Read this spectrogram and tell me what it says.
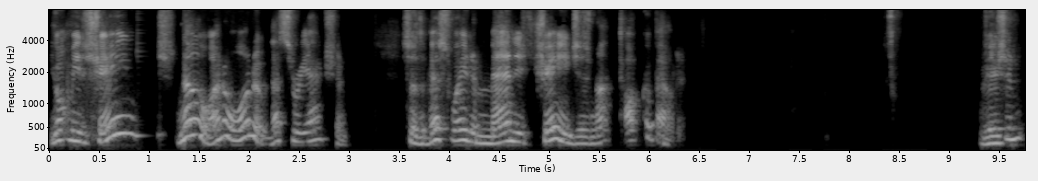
You want me to change? No, I don't want to. That's the reaction. So the best way to manage change is not talk about it. Vision,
